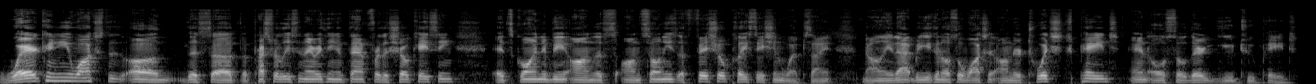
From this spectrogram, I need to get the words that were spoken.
Where can you watch the uh, this uh, the press release and everything like that for the showcasing? It's going to be on this on Sony's official PlayStation website. Not only that, but you can also watch it on their Twitch page and also their YouTube page.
